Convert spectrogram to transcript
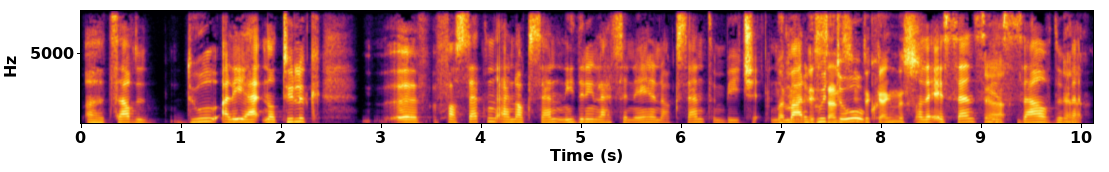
aan hetzelfde doel. Allee, je hebt natuurlijk eh, facetten en accenten. Iedereen legt zijn eigen accent een beetje. Maar, goed essentie, ook. De kennis. Maar de essentie Ja. is hetzelfde, Ja.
